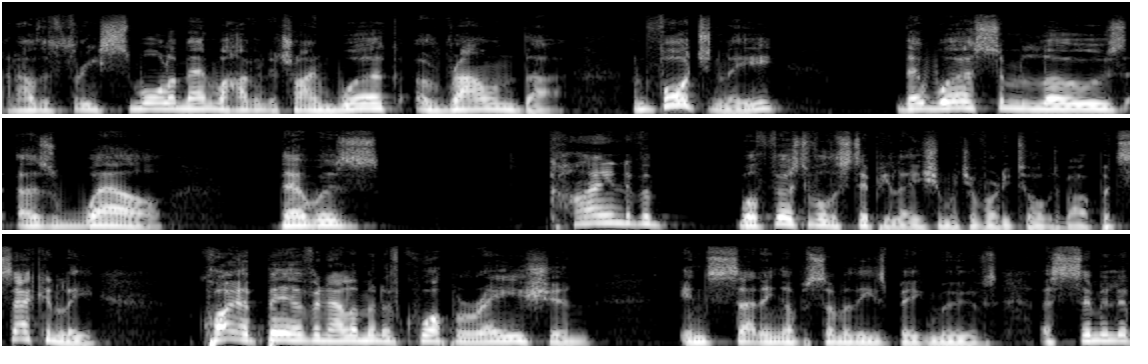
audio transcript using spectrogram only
and how the three smaller men were having to try and work around that. Unfortunately, there were some lows as well. There was kind of a well, first of all, the stipulation, which I've already talked about, but secondly, quite a bit of an element of cooperation in setting up some of these big moves. A similar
